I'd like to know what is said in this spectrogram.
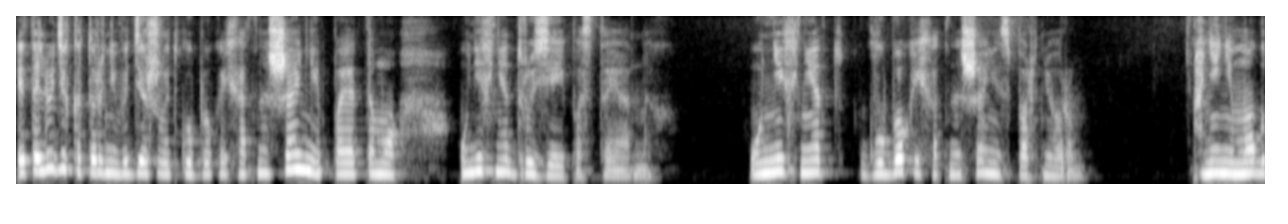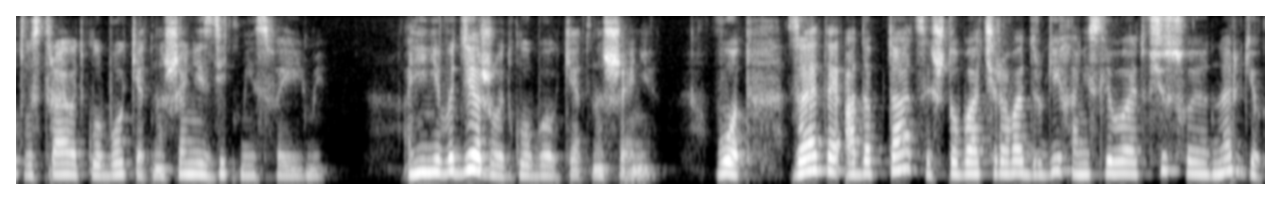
Это люди, которые не выдерживают глубоких отношений, поэтому у них нет друзей постоянных, у них нет глубоких отношений с партнером. Они не могут выстраивать глубокие отношения с детьми своими. Они не выдерживают глубокие отношения. Вот, за этой адаптацией, чтобы очаровать других, они сливают всю свою энергию,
